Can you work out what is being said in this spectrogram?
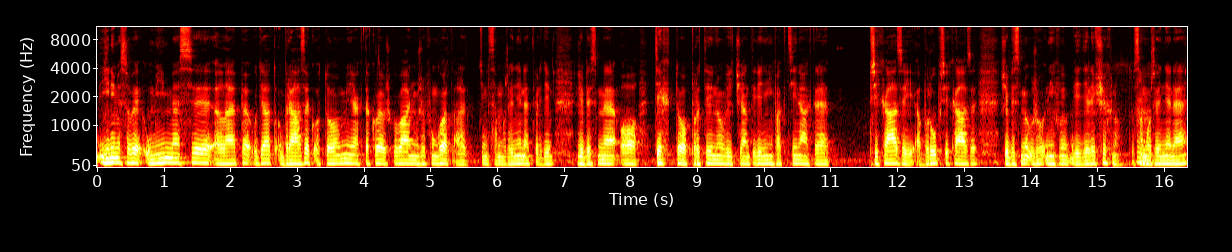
jinými slovy, umíme si lépe udělat obrázek o tom, jak takové očkování může fungovat, ale tím samozřejmě netvrdím, že bychom o těchto proteinových či antigenních vakcínách, které přicházejí a budou přicházet, že bychom už o nich věděli všechno. To hmm. samozřejmě ne.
